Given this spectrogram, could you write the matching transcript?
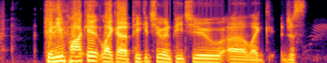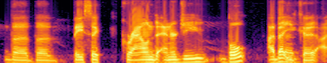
Can you pocket like a Pikachu and Pichu, uh, like just the the basic ground energy bolt? I bet The- you could. I,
